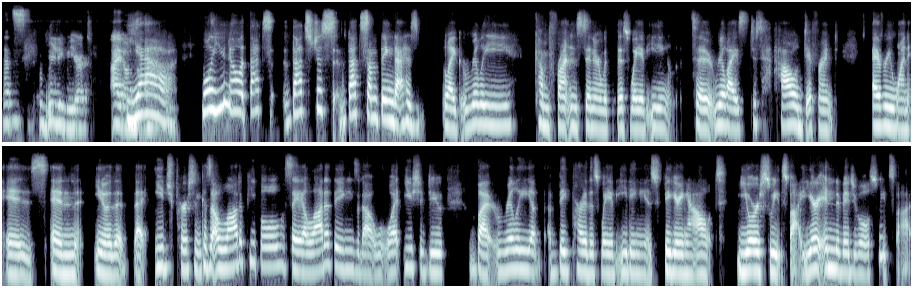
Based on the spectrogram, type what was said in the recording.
that's really weird I don't yeah know. well you know that's that's just that's something that has like really come front and center with this way of eating to realize just how different everyone is and you know that that each person because a lot of people say a lot of things about what you should do but really a, a, big part of this way of eating is figuring out your sweet spot your individual sweet spot.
